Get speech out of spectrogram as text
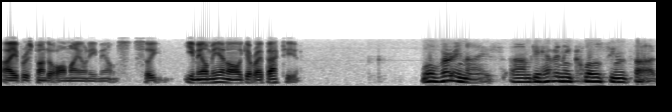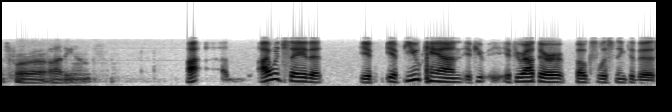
I respond to all my own emails. So email me, and I'll get right back to you. Well, very nice. Um, do you have any closing thoughts for our audience? I I would say that if if you can if you if you're out there folks listening to this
